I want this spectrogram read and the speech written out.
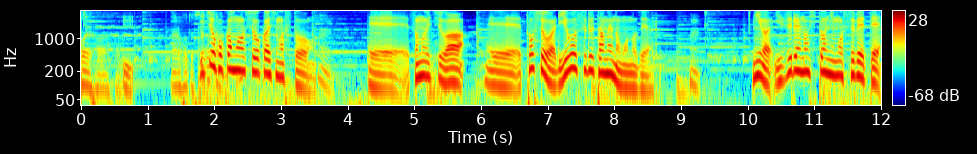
い。はいはいはい。うんなるほど。一応他も紹介しますと。うん。えーその1は、えー図書は利用するためのものである、うん2はいずれの人にも全て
